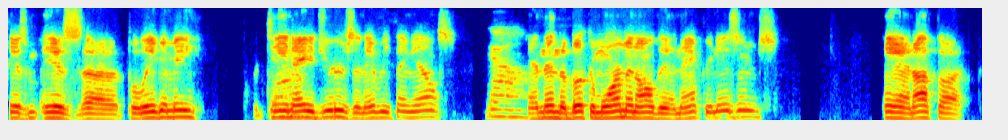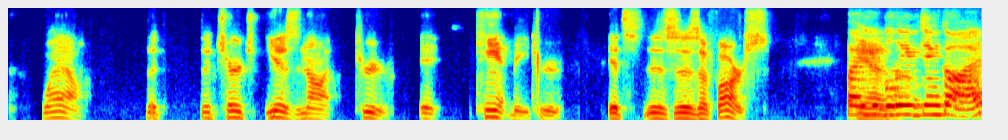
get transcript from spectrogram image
his his uh polygamy with Yeah. teenagers and everything else Yeah. and then the Book of Mormon, all the anachronisms. And I thought, wow, the the church is not true. It can't be true. It's this is a farce. But you believed in God.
